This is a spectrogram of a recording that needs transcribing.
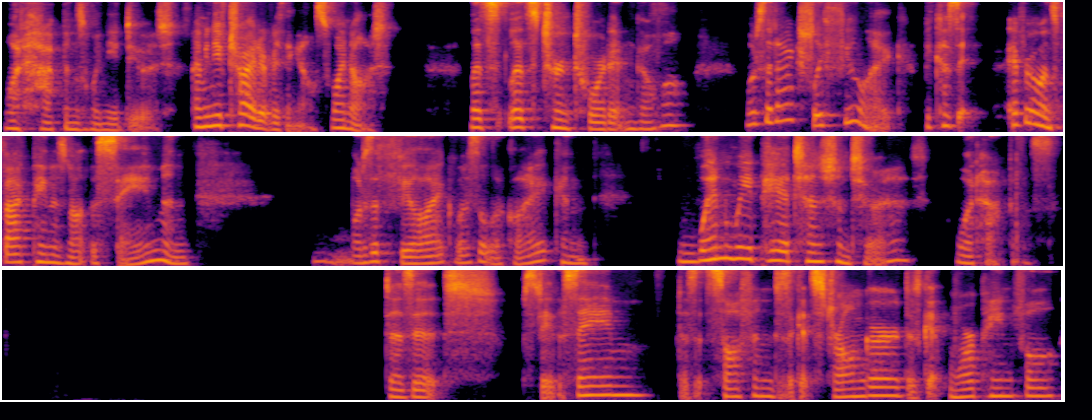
what happens when you do it. I mean, you've tried everything else. Why not? Let's let's turn toward it and go. Well, what does it actually feel like? Because everyone's back pain is not the same, and what does it feel like? What does it look like? And when we pay attention to it, what happens? Does it stay the same? Does it soften? Does it get stronger? Does it get more painful?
